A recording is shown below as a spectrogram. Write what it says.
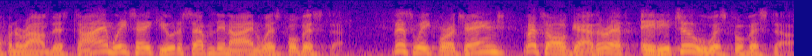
Often around this time, we take you to 79 Wistful Vista. This week, for a change, let's all gather at 82 Wistful Vista,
